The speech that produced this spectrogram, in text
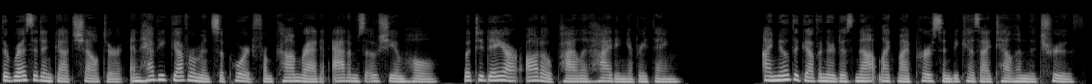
the resident got shelter and heavy government support from Comrade Adams Oshiomhole, but today our autopilot hiding everything. I know the governor does not like my person because I tell him the truth.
